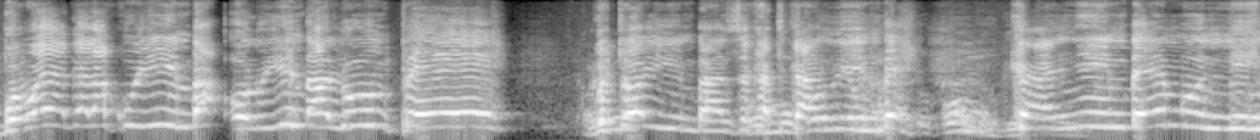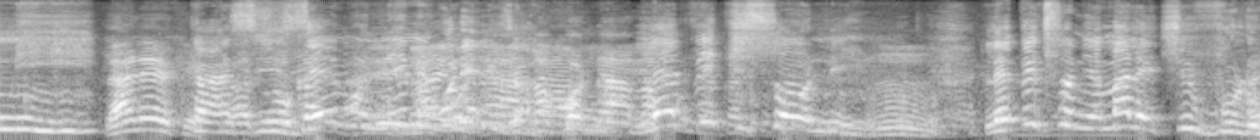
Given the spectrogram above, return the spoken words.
Bwe bayagala kuyimba oluyimba lumpe. Gwe toyimba nze kati kanyimbe. kanyimbe munimi kansinze munimi levikisoni levikisoni yamala ekivulu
